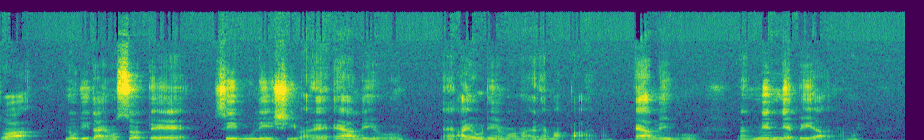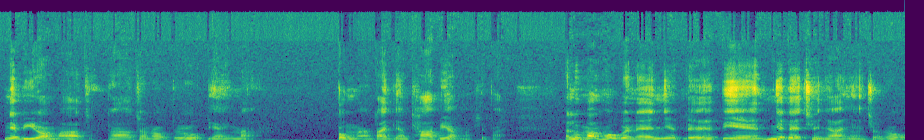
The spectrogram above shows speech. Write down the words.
သူကနှုတ်ဒီတိုင်ကိုစွတ်တဲ့ဆေးဘူးလေးရှိပါတယ်အဲ့အားလေးကိုအဲအိုင်ယိုဒင်းပေါ့နော်အဲ့ထက်မှာပါတယ်ပေါ့အဲ့အားလေးကိုနစ်နစ်ပေးရတယ်ပေါ့နော်နှစ်ပြီးတော့မှဒါကျွန်တော်တို့ပြန်ပြီးမှပုံမှန်တိုင်းပြန်ထားပေးရမှာဖြစ်ပါတယ် အဲ့လိုမှမဟုတ်ဘဲနဲ့ညစ်တယ်ပြီးရင်ညစ်တဲ့ချိန်ကျရင်ကျွန်တော်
